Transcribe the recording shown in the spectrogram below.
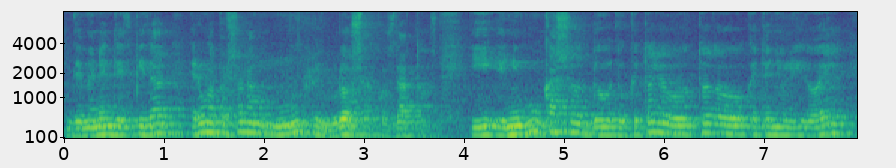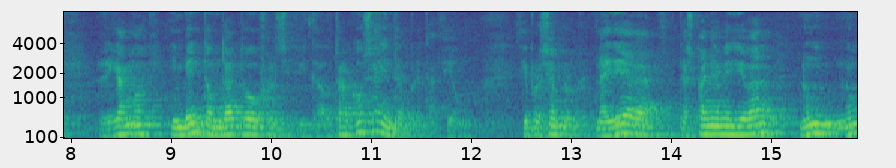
de Menéndez Pidal era unha persona moi rigurosa cos datos e en ningún caso do, do que todo, todo o que teño lido el digamos, inventa un dato falsificado. Outra cousa é a interpretación. Si, por exemplo, na idea da, da España medieval non, non,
